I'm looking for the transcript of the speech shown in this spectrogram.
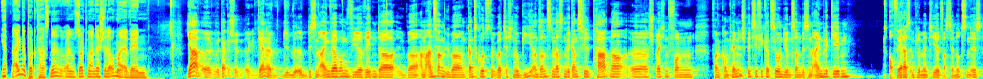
Ihr habt einen eigenen Podcast, ne? Also sollten wir an der Stelle auch mal erwähnen. Ja, äh, danke schön. Äh, gerne. Ein äh, bisschen Eigenwerbung. Wir reden da über, am Anfang über, ganz kurz nur über Technologie. Ansonsten lassen wir ganz viel Partner äh, sprechen von, von Companion-Spezifikationen, die uns dann ein bisschen Einblick geben. Auch wer das implementiert, was der Nutzen ist.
